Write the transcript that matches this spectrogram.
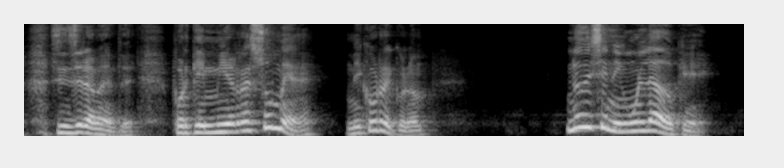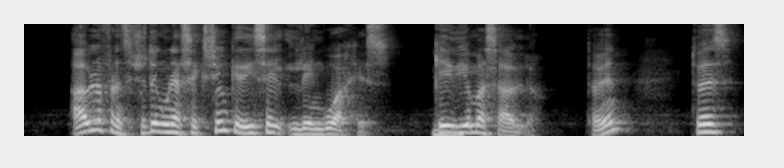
sinceramente. Porque en mi resumen, mi currículum, no dice en ningún lado que hablo francés. Yo tengo una sección que dice lenguajes. ¿Qué idiomas hablo? ¿Está bien? Entonces,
